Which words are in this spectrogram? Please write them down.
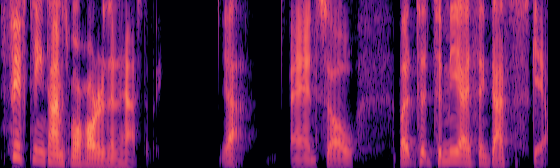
fifteen times more harder than it has to be. Yeah. And so, but to, to me, I think that's the scale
